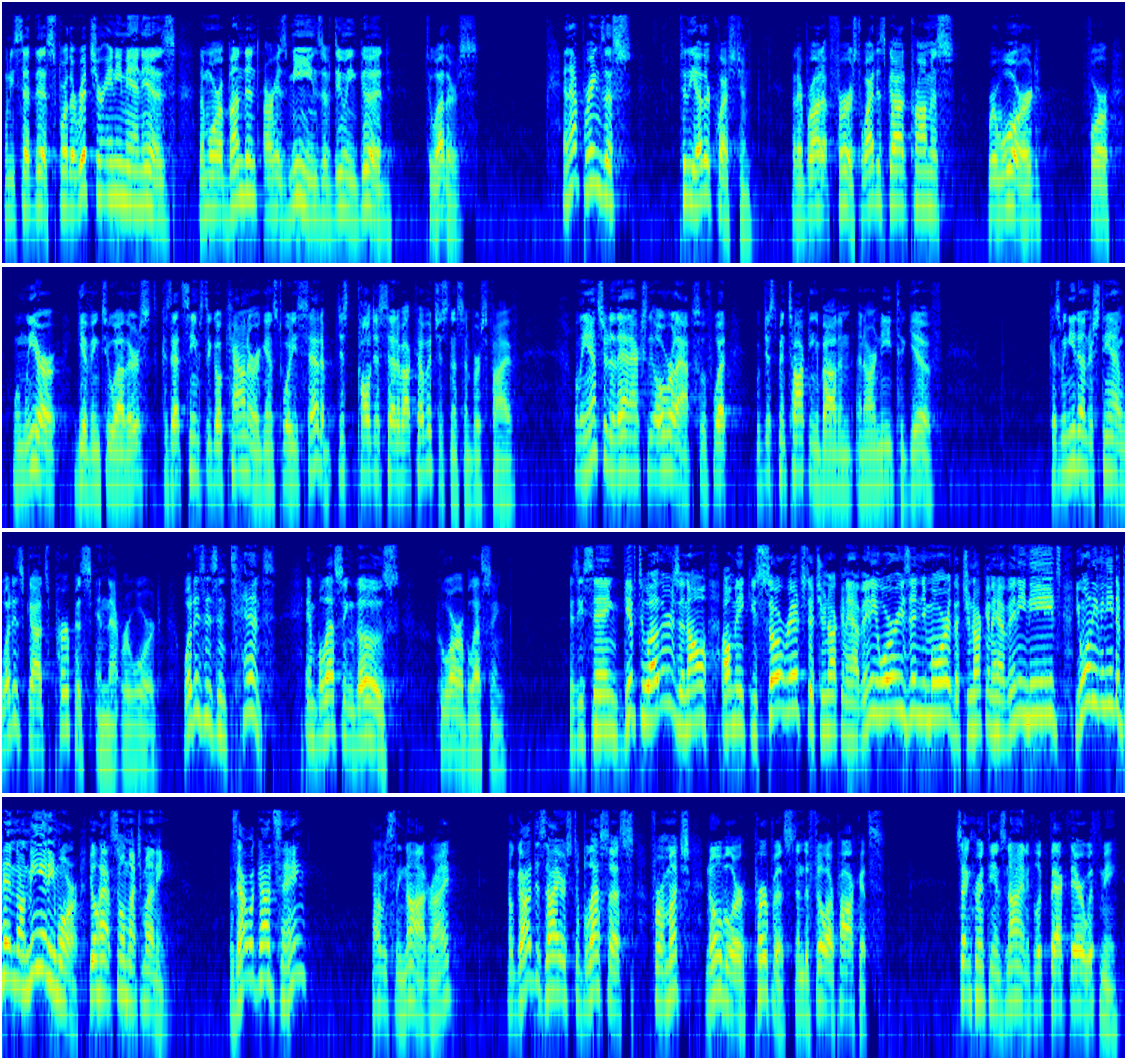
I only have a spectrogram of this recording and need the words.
when he said this For the richer any man is, the more abundant are his means of doing good to others. And that brings us to the other question that I brought up first. Why does God promise reward for when we are giving to others? Because that seems to go counter against what he said. Just Paul just said about covetousness in verse five. Well, the answer to that actually overlaps with what we've just been talking about and, in our need to give. Because we need to understand what is God's purpose in that reward. What is his intent in blessing those who are a blessing? Is he saying, give to others and I'll, I'll make you so rich that you're not going to have any worries anymore, that you're not going to have any needs. You won't even need to depend on me anymore. You'll have so much money. Is that what God's saying? Obviously not, right? No, God desires to bless us for a much nobler purpose than to fill our pockets. 2 Corinthians 9, if you look back there with me,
